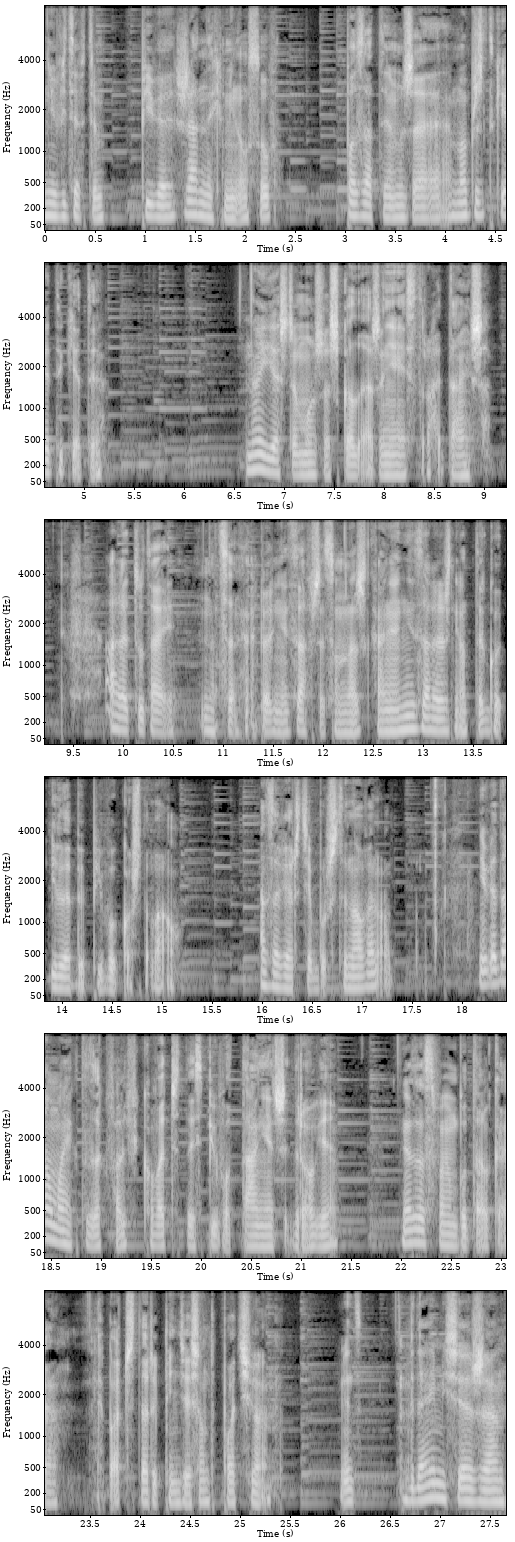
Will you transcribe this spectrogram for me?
Nie widzę w tym piwie żadnych minusów, poza tym, że ma brzydkie etykiety. No i jeszcze może szkoda, że nie jest trochę tańsze. Ale tutaj na cenę pewnie zawsze są narzekania, niezależnie od tego, ile by piwo kosztowało. A zawiercie bursztynowe, no nie wiadomo jak to zakwalifikować, czy to jest piwo tanie, czy drogie. Ja za swoją butelkę chyba 4,50 płaciłem. Więc wydaje mi się, że,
